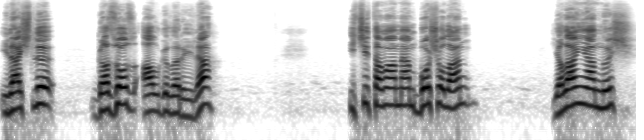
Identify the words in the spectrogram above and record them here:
ilaçlı gazoz algılarıyla, içi tamamen boş olan, yalan yanlış,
